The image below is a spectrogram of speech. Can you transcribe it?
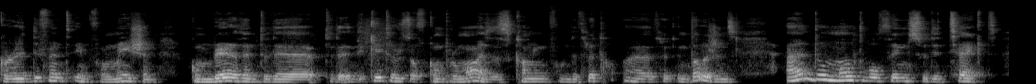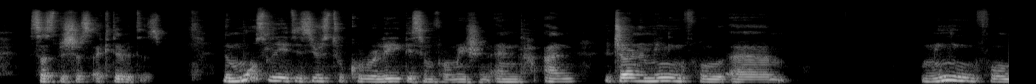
correlate different information, compare them to the to the indicators of compromises coming from the threat uh, threat intelligence, and do multiple things to detect suspicious activities. The mostly it is used to correlate this information and and return a meaningful um, meaningful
